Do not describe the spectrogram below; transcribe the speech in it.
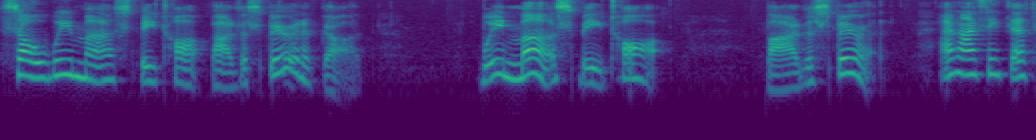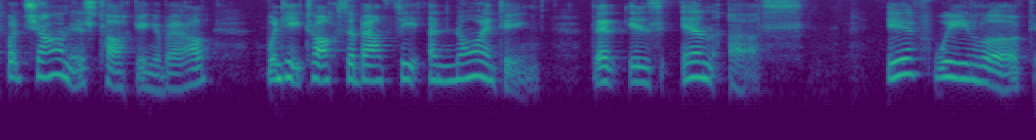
So we must be taught by the Spirit of God. We must be taught by the Spirit. And I think that's what John is talking about when he talks about the anointing that is in us. If we look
